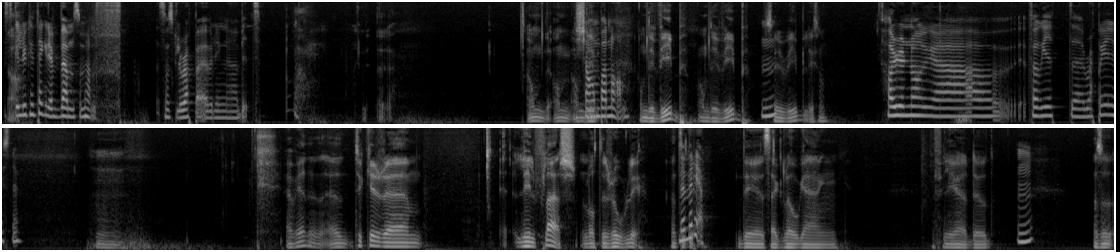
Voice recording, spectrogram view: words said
Skulle Ja. du kunna tänka dig vem som helst som skulle rappa över dina beats? Om det, om, om, Sean det, Banan. om det är vib, om det är vib Mm. så är det vib liksom. Har du några favoritrappare just nu? Mm. Jag vet inte. Jag tycker um, Lil Flash låter rolig. Jag Vem är det? Det är såhär Glow Gang affilierad dude. Mm. Alltså,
